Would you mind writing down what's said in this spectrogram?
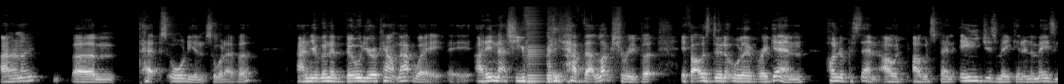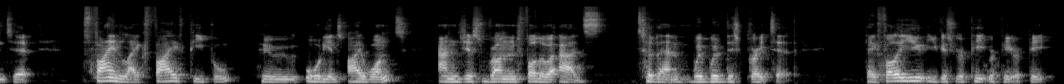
I don't know, um, Pep's audience or whatever. And you're going to build your account that way. I didn't actually really have that luxury, but if I was doing it all over again, 100%, I would I would spend ages making an amazing tip, find like five people who audience I want, and just run follower ads to them with, with this great tip. They follow you, you just repeat, repeat, repeat.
